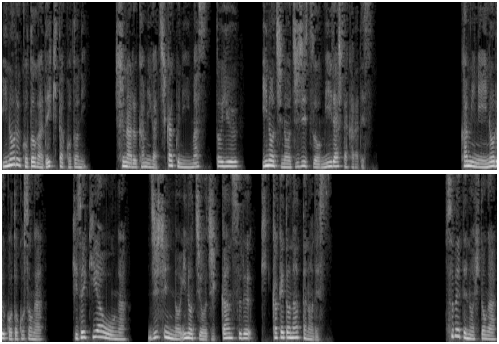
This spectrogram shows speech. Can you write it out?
祈ることができたことに、主なる神が近くにいますという命の事実を見出したからです。神に祈ることこそが、ヒゼキヤ王が自身の命を実感するきっかけとなったのです。すべての人が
